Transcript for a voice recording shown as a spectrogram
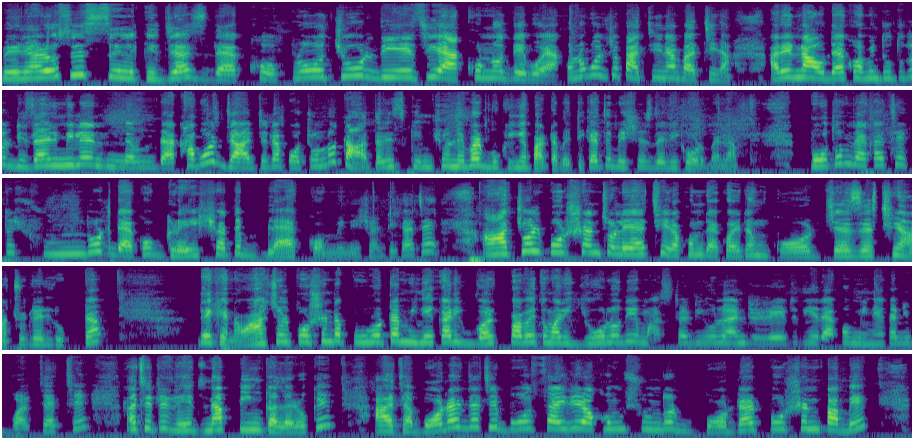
Banarasi silk just দেখো, প্রচুর দিয়েছি, এখনও দেবো। এখনও বলছো পাচ্ছি না পাচ্ছি না। আরে নাও, দেখো, আমি দু দুটো ডিজাইন মিলে দেখাবো, যার যেটা পছন্দ, তাড়াতাড়ি স্ক্রিনশট এবার বুকিং এ পাঠাবে, ঠিক আছে? বেশি দেরি করবে না। প্রথম দেখাচ্ছে একটা সুন্দর, দেখো গ্রের সাথে ব্ল্যাক কম্বিনেশন ঠিক আছে? আঁচল পোর্শন চলে যাচ্ছে, এরকম দেখো, একদম গর্জাস যাচ্ছে আঁচলের লুকটা দেখে নাও, আঁচল পোর্শনটা পুরোটা মিনেকারি ওয়ার্ক পাবে। তোমার ইয়োলো দিয়ে মাস্টার্ড ইয়োলো অ্যান্ড রেড দিয়ে দেখো মিনেকারি ওয়ার্ক যাচ্ছে। আচ্ছা এটা রেড না পিঙ্ক কালার ওকে আচ্ছা বর্ডার যাচ্ছে বোথ সাইডে এরকম সুন্দর বর্ডার পোর্শন পাবে।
